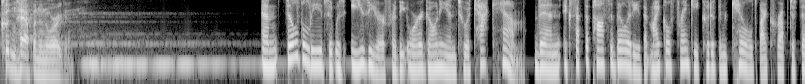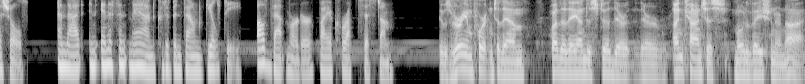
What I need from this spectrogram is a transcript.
couldn't happen in Oregon. And Phil believes it was easier for the Oregonian to attack him than accept the possibility that Michael Francke could have been killed by corrupt officials and that an innocent man could have been found guilty of that murder by a corrupt system. It was very important to them whether they understood their, their unconscious motivation or not,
